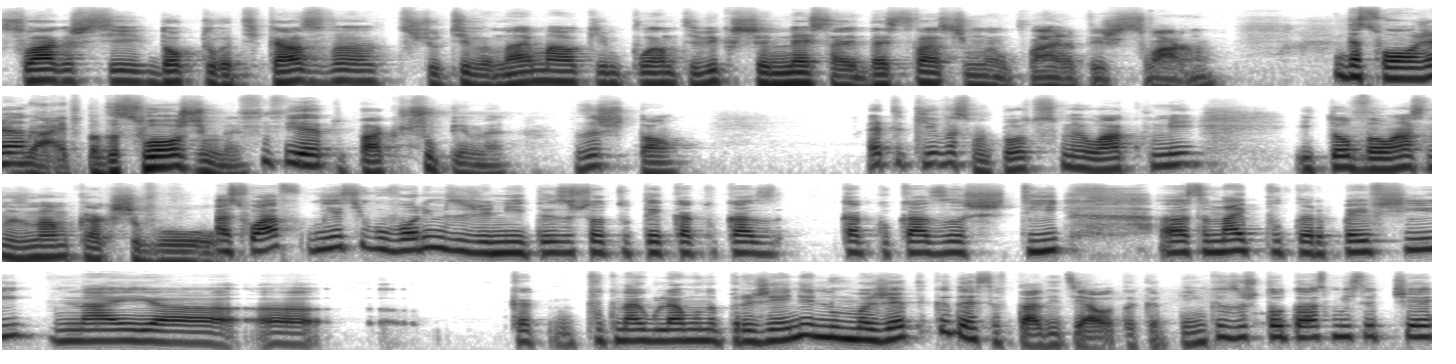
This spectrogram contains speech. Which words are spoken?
Слагаш си, доктора ти казва, ще отива най-малки имплант и викаш, «Е, не, и без това ще ме отваряте и ще слагам. Да сложа. Айде па да сложиме. И ето пак шупиме. Защо? Е, такива сме. Просто сме лакоми и то баланс не знам как ще го... А Слав, ние си говорим за жените, защото те, както, каз, както казваш ти, а, са най-потърпевши, най... А, а, как, под най-голямо напрежение, но мъжете къде са в тази цялата картинка? Защото аз мисля, че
